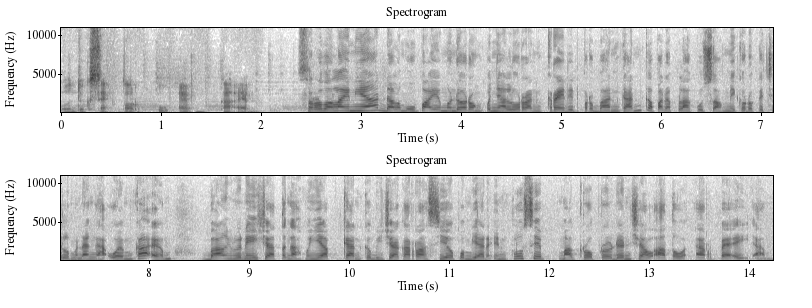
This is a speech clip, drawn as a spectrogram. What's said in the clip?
untuk sektor UMKM. Sorotan lainnya, dalam upaya mendorong penyaluran kredit perbankan kepada pelaku usaha mikro kecil menengah UMKM, Bank Indonesia tengah menyiapkan kebijakan rasio pembiayaan inklusif makroprudensial atau RPIM.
